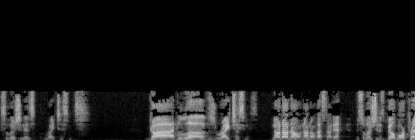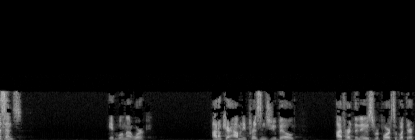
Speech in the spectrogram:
The solution is righteousness. God loves righteousness. No, no, no, no, no, that's not it. The solution is build more prisons. It will not work. I don't care how many prisons you build. I've heard the news reports of what they're,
